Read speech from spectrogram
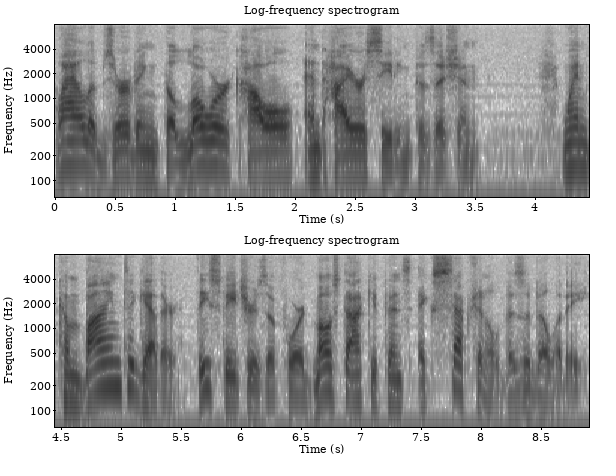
while observing the lower cowl and higher seating position. When combined together, these features afford most occupants exceptional visibility.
